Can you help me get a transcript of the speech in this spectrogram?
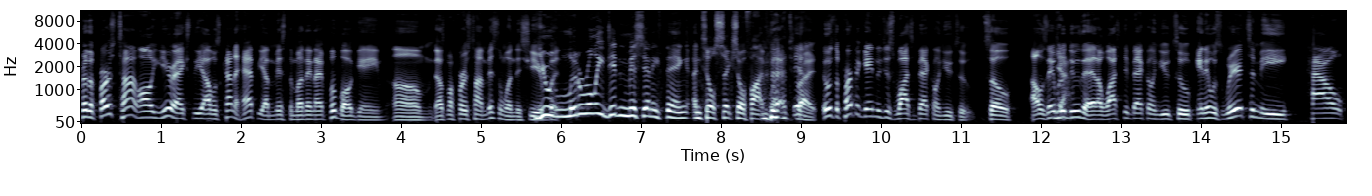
For the first time all year, actually, I was kind of happy I missed the Monday Night Football game. Um, that was my first time missing one this year. You but literally didn't miss anything until 6:05. That's yeah, right. It was the perfect game to just watch back on YouTube. So I was able Yeah. to do that. I watched it back on YouTube, and it was weird to me how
